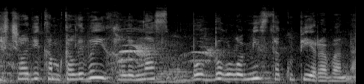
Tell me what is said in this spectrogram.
з чоловіком, коли виїхали, в нас було місто окуповане.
